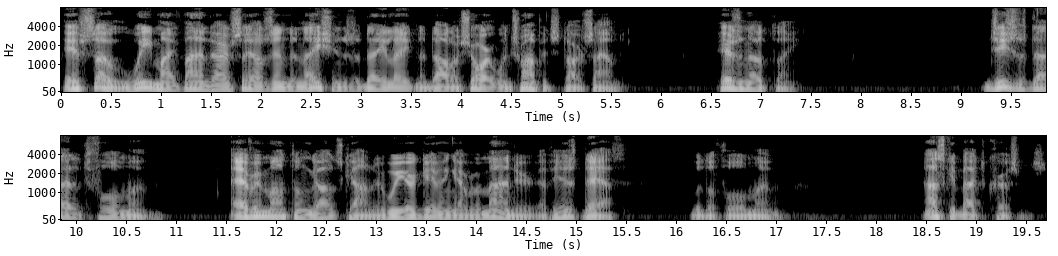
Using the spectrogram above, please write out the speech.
If so, we might find ourselves in the nations a day late and a dollar short when trumpets start sounding. Here's another thing Jesus died at the full moon. Every month on God's calendar, we are giving a reminder of his death with a full moon. Now let's get back to Christmas.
